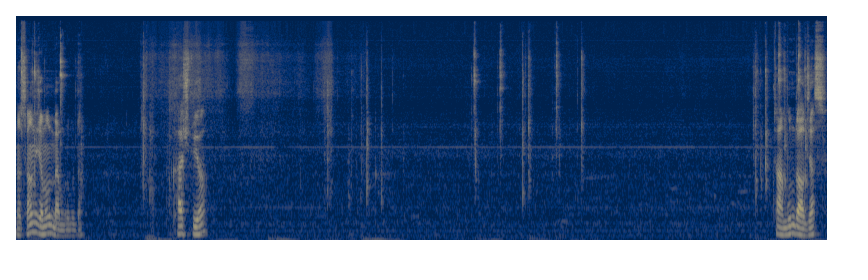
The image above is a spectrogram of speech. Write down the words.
Nasıl anlayacağım oğlum ben bunu burada? Kaç diyor? Tamam bunu da alacağız.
